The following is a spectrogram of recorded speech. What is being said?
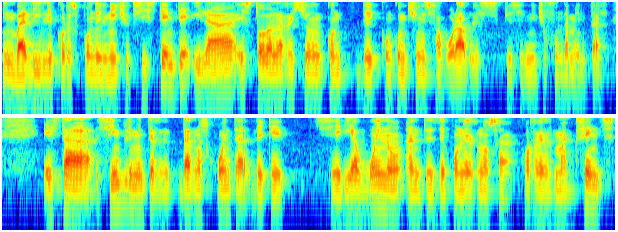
invadible corresponde el nicho existente y la A es toda la región con, con condiciones favorables, que es el nicho fundamental esta simplemente darnos cuenta de que sería bueno antes de ponernos a correr MaxSense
